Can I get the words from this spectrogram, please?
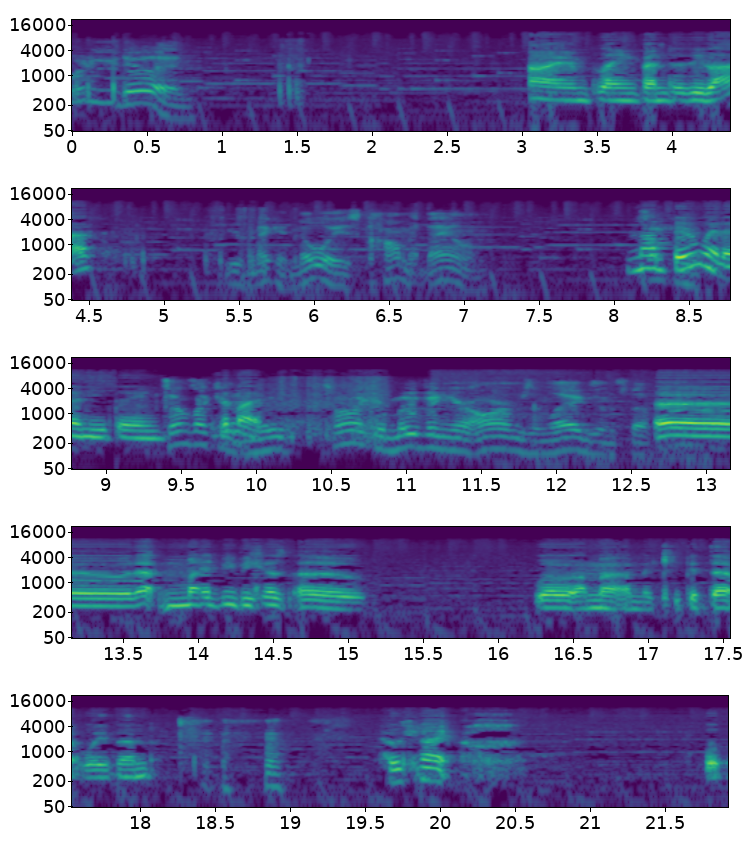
What are you doing? I'm playing Fantasy Life. You're making noise. Calm it down. I'm not Something- doing anything. Sounds like you're Am I- mov- it sounds like you're moving your arms and legs and stuff. Oh, that might be because oh. Well, I'm gonna, I'm gonna keep it that way then. How can I? Well,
